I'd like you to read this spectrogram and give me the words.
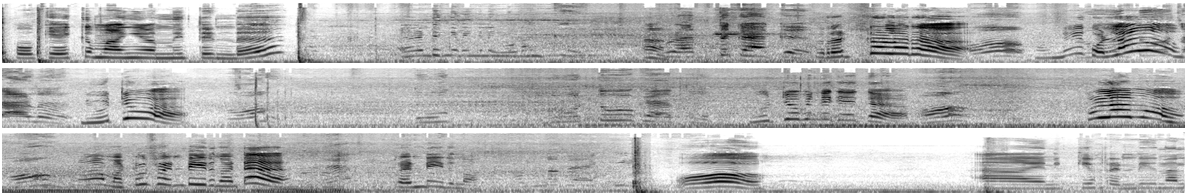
അപ്പൊ കേക്ക് വാങ്ങി വന്നിട്ടുണ്ട്. റെഡ് കളറാ കൊള്ളാമോ യൂട്യൂബാ? യൂട്യൂബിന്റെ കേക്കാ? ഓ. കൊള്ളാമോ ഓ. ആ മക്കൾ ഫ്രണ്ട് ഇരുന്നോ കേട്ടാ. ഫ്രണ്ട് ഇരുന്നോ? ഓ. ആ എനിക്ക് ഫ്രണ്ട് ഇരുന്നാൽ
